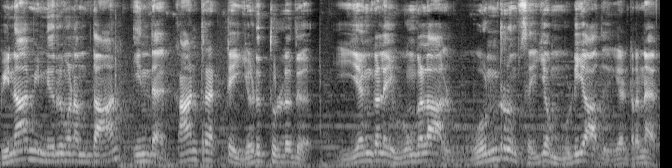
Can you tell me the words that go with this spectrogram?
பினாமி நிறுவனம்தான் இந்த கான்ட்ராக்டை எடுத்துள்ளது. எங்களை உங்களால் ஒன்றும் செய்ய முடியாது என்றனர்.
